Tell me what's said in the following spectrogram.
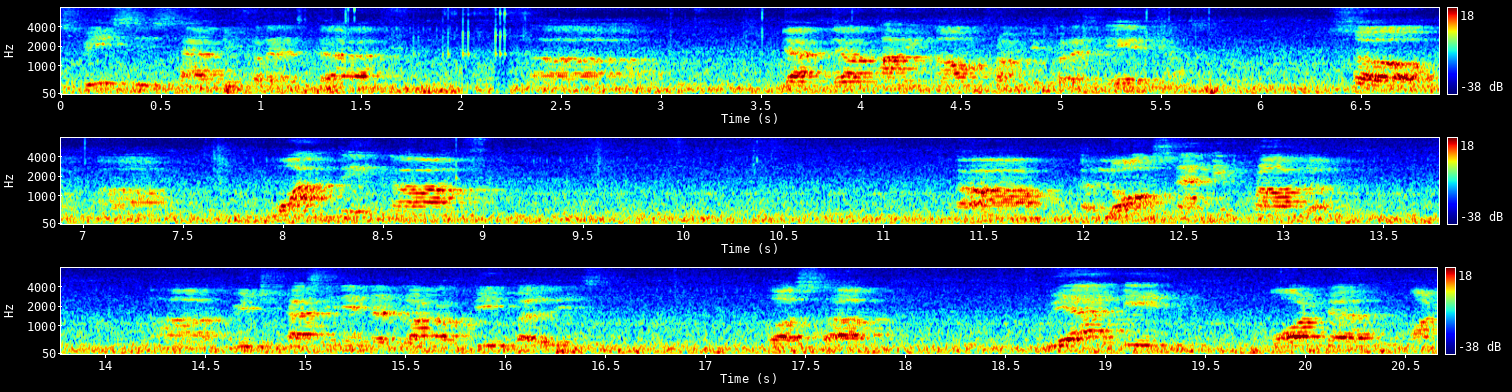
species have different they are, they are coming out from different areas. So, one thing, a long-standing problem uh, which fascinated a lot of people is, was uh, where did water on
